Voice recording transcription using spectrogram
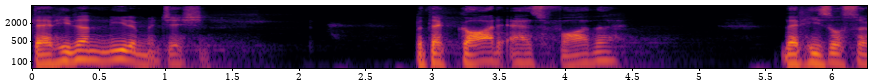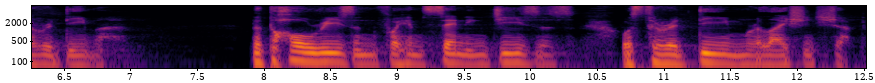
that he doesn't need a magician, but that God, as Father, that he's also Redeemer. That the whole reason for him sending Jesus was to redeem relationship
